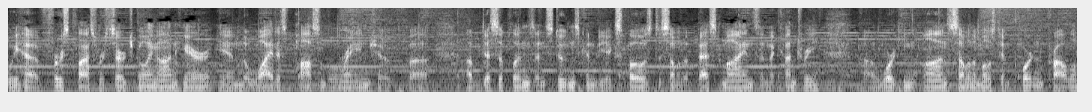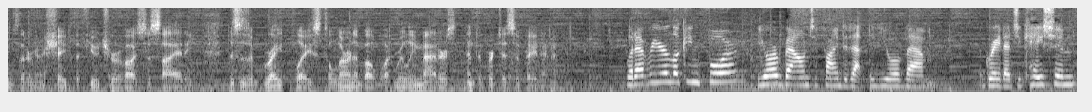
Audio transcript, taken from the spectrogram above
We have first class research going on here in the widest possible range of, uh, of disciplines, and students can be exposed to some of the best minds in the country, uh, working on some of the most important problems that are going to shape the future of our society. This is a great place to learn about what really matters and to participate in it. Whatever you're looking for, you're bound to find it at the U of M. A great education,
